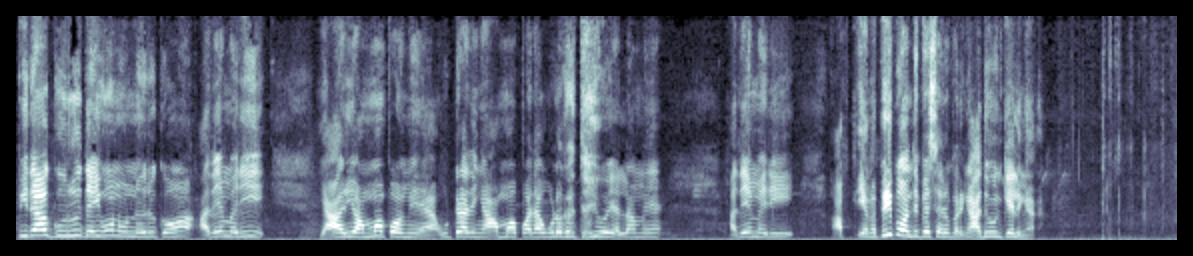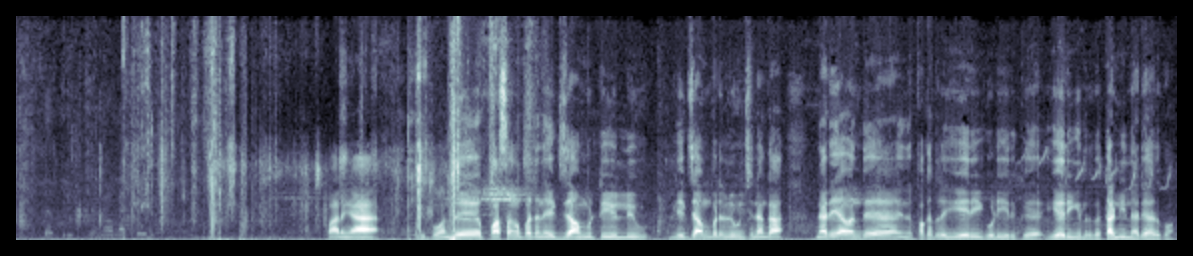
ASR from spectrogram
பிதா குரு தெய்வம்னு ஒன்று இருக்கும். அதே மாதிரி யாரையும் அம்மா அப்பா விட்டுறாதீங்க. அம்மா அப்பா தான் உலக தெய்வம் எல்லாமே. அதே மாதிரி அப் எங்கள் பிரிப்பை வந்து பேசுகிற பாருங்க. அதுவும் கேளுங்க. பாருங்க இப்போ வந்து பசங்க பார்த்தீங்கன்னா எக்ஸாம் டி லீவ் எக்ஸாம் பண்ணி லீவுச்சுனாக்கா நிறையா வந்து இந்த பக்கத்தில் ஏரி கொடி இருக்குது ஏரிங்கள் இருக்குது தண்ணி நிறையா இருக்கும்.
